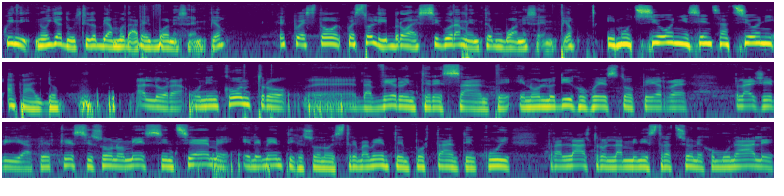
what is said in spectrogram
Quindi noi adulti dobbiamo dare il buon esempio e questo, questo libro è sicuramente un buon esempio. Emozioni e sensazioni a caldo. Allora, un incontro eh, davvero interessante e non lo dico questo per plageria perché si sono messi insieme elementi che sono estremamente importanti in cui tra l'altro l'amministrazione comunale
